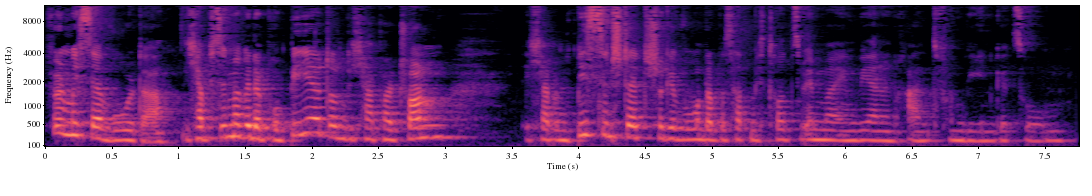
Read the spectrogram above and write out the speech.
ich fühle mich sehr wohl da. Ich habe es immer wieder probiert und ich habe halt schon, ich habe ein bisschen städtischer gewohnt, aber es hat mich trotzdem immer irgendwie an den Rand von Wien gezogen.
